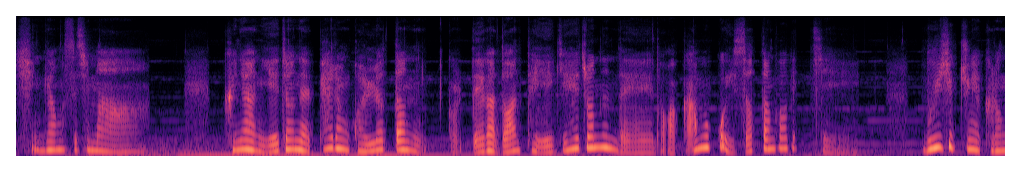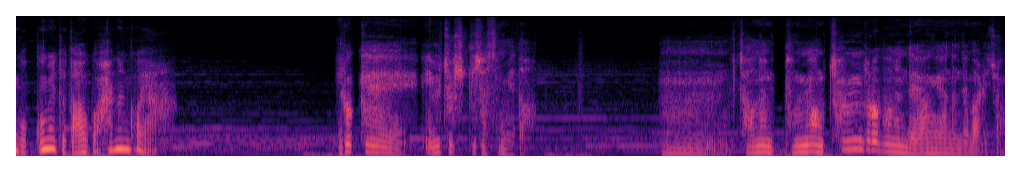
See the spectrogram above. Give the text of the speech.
신경 쓰지 마. 그냥 예전에 폐렴 걸렸던 걸 내가 너한테 얘기해줬는데 너가 까먹고 있었던 거겠지. 무의식 중에 그런 거 꿈에도 나오고 하는 거야. 이렇게 일축시키셨습니다. 음, 저는 분명 처음 들어보는 내용이었는데 말이죠.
